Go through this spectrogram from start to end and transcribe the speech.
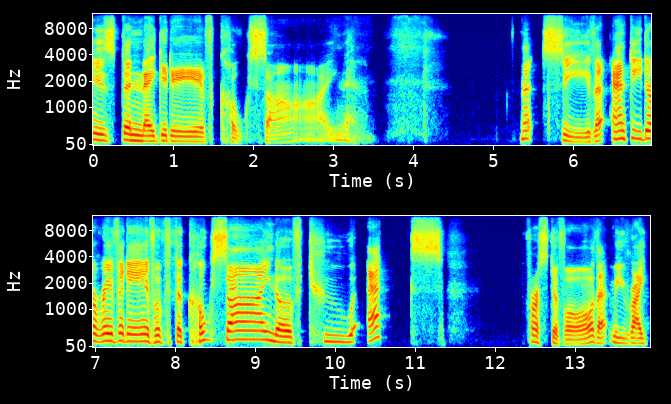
is the negative cosine. Let's see, the antiderivative of the cosine of 2x First of all, let me write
